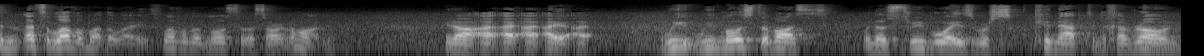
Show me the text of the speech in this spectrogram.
A, that's a level, by the way. It's a level that most of us aren't on. You know, I, I, I, I, we, we, most of us, when those three boys were kidnapped in Hebron,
